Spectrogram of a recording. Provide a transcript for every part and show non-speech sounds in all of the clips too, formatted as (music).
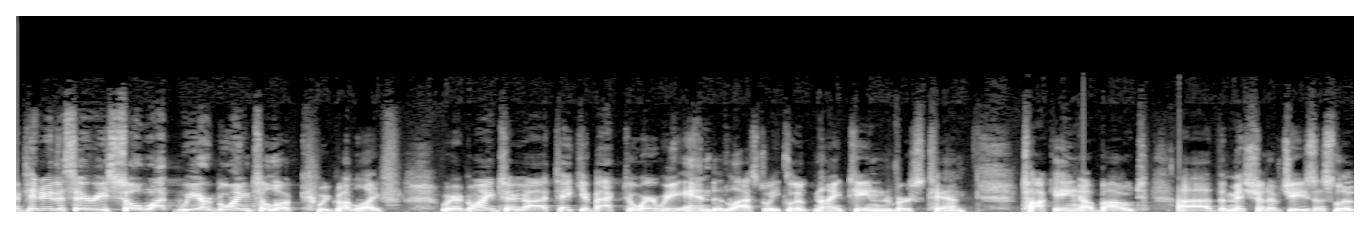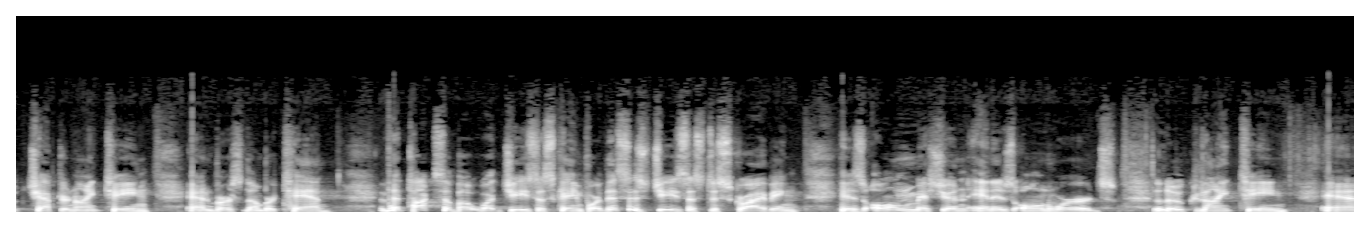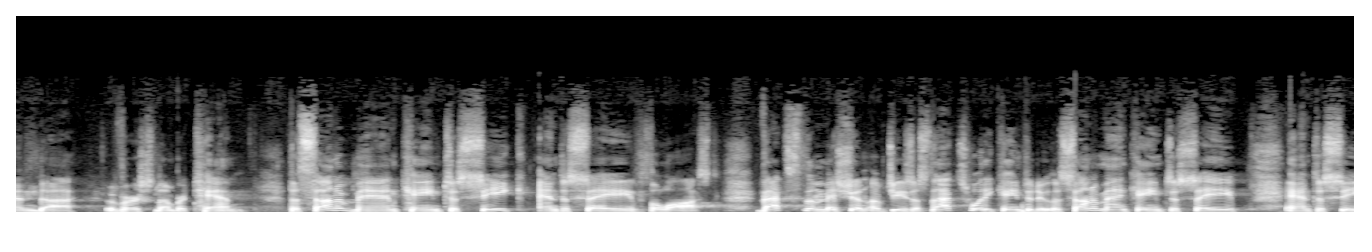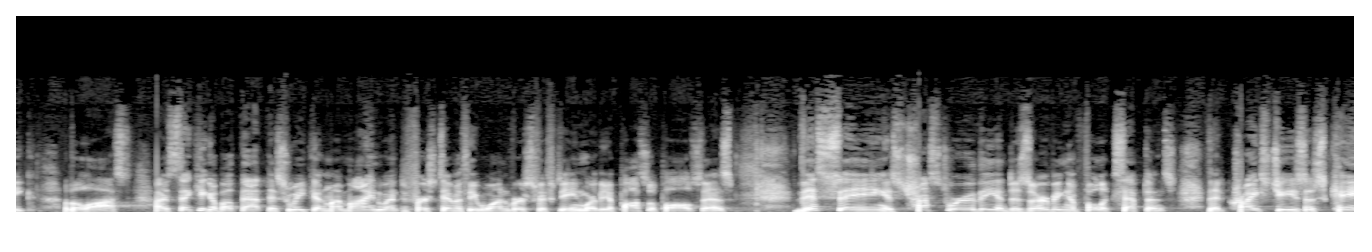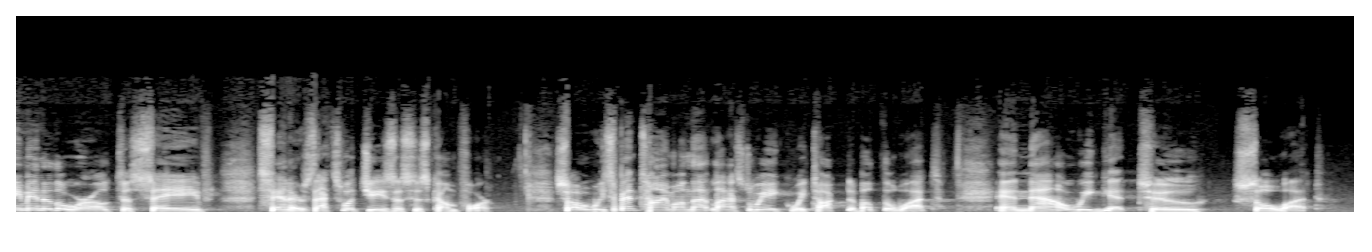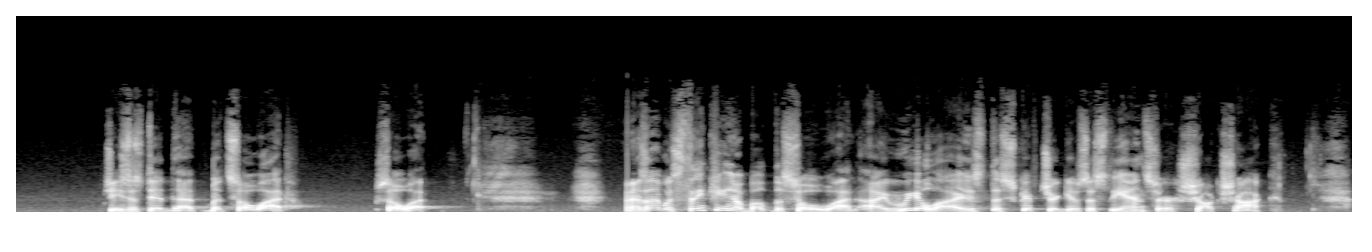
Continuing the series, So What? We are going to look, we've got life. We're going to uh, take you back to where we ended last week, Luke 19, verse 10, talking about uh, the mission of Jesus. Luke chapter 19 and verse number 10, that talks about what Jesus came for. This is Jesus describing his own mission in his own words. Luke 19 and uh, verse number 10. The Son of Man came to seek and to save the lost. That's the mission of Jesus. That's what he came to do. The Son of Man came to save and to seek the lost. I was thinking about that this week and my mind went to 1 Timothy 1 verse 15 where the apostle Paul says, this saying is trustworthy and deserving of full acceptance that Christ Jesus came into the world to save sinners. That's what Jesus has come for. So we spent time on that last week. We talked about the what, and now we get to so what. Jesus did that, but so what? So what? As I was thinking about the so what, I realized the scripture gives us the answer. Shock, shock.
